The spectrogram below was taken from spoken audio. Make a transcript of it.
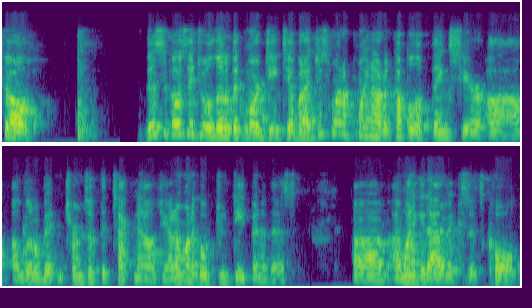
So this goes into a little bit more detail, but I just want to point out a couple of things here uh, a little bit in terms of the technology. I don't want to go too deep into this. Um, I want to get out of it because it's cold.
